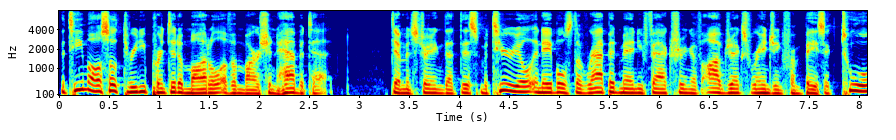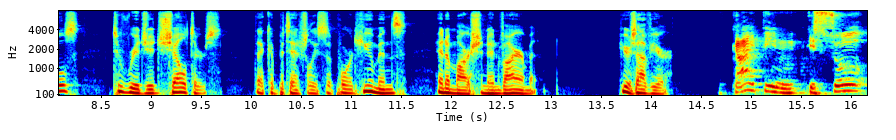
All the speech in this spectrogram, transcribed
The team also 3D printed a model of a Martian habitat, demonstrating that this material enables the rapid manufacturing of objects ranging from basic tools to rigid shelters that could potentially support humans in a Martian environment. Here's Javier. Chitin is so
